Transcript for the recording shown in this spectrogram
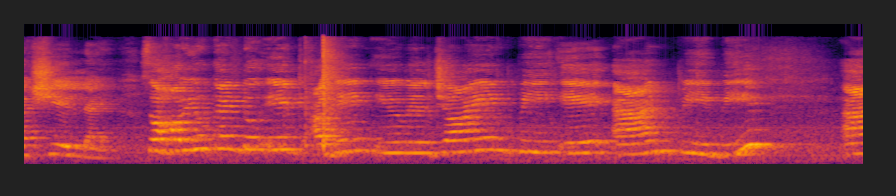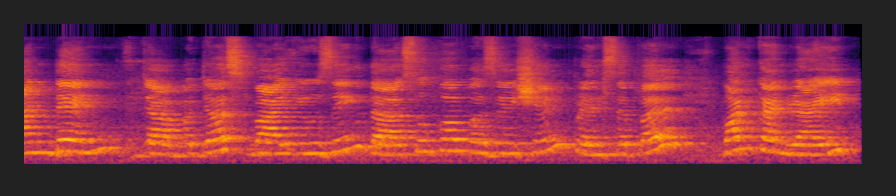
axial line. So how you can do it? Again you will join PA and PB and then Uh, just by using the superposition principle one can write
